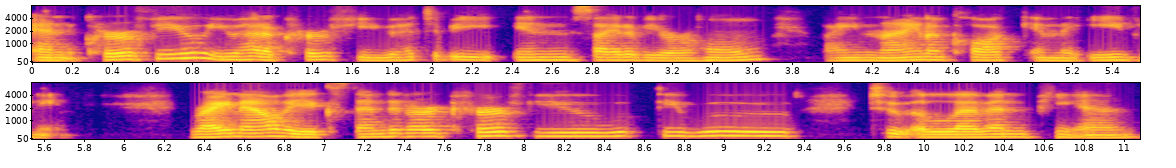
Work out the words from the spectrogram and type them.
And curfew, you had a curfew. You had to be inside of your home by nine o'clock in the evening. Right now, they extended our curfew whoop woo, to 11 p.m.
